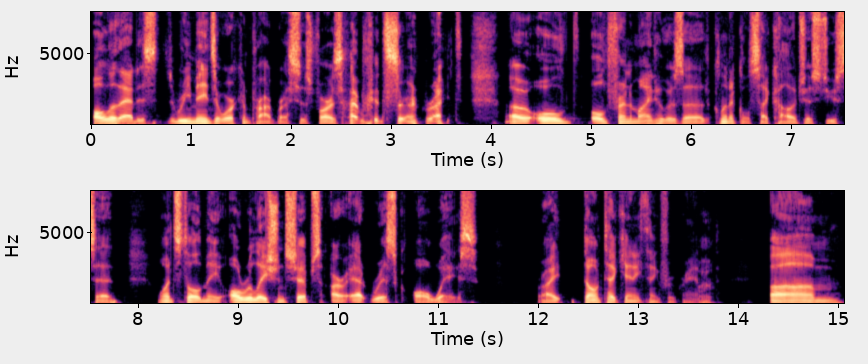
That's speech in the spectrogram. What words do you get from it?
All of that is remains a work in progress as far as I'm concerned. Right, uh, old old friend of mine who was a clinical psychologist, you said once told me all relationships are at risk always. Right, don't take anything for granted. Um,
